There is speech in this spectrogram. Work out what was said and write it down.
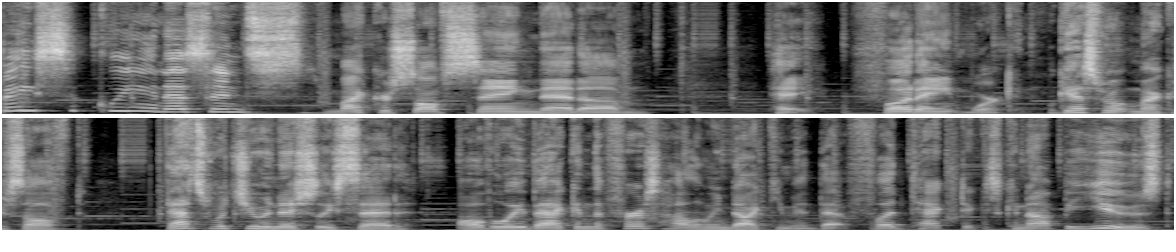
basically, in essence, Microsoft saying that, um, hey, FUD ain't working. Well, guess what, Microsoft? That's what you initially said all the way back in the first Halloween document that FUD tactics cannot be used.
